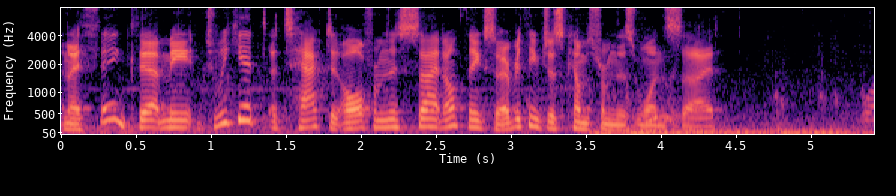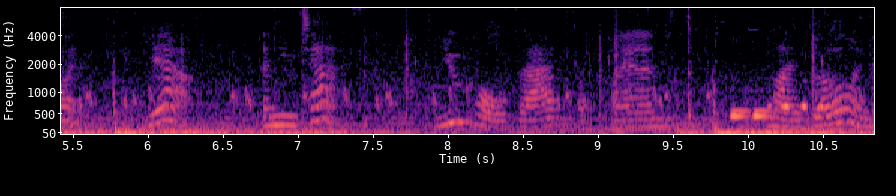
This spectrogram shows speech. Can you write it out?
And I think that mean do we get attacked at all from this side? I don't think so. Everything just comes from this one side. What? Yeah, a new task. You call that a plan? My bow and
